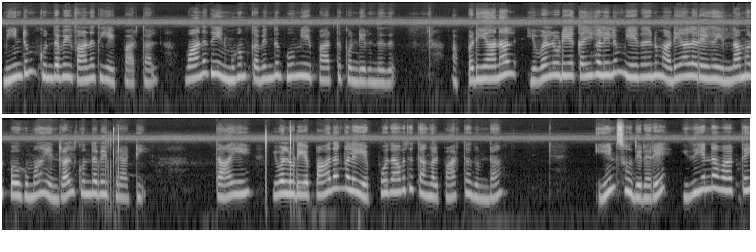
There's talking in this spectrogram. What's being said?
மீண்டும் குந்தவை வானதியை பார்த்தாள். வானதியின் முகம் கவிந்து பூமியை பார்த்து கொண்டிருந்தது. அப்படியானால் இவளுடைய கைகளிலும் ஏதேனும் அடையாள ரேகை இல்லாமல் போகுமா? என்றாள் குந்தவை பிராட்டி. தாயே இவளுடைய பாதங்களை எப்போதாவது தாங்கள் பார்த்ததுண்டா? ஏன் சோதிடரே இது என்ன வார்த்தை?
